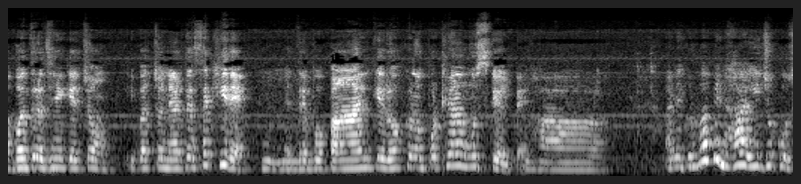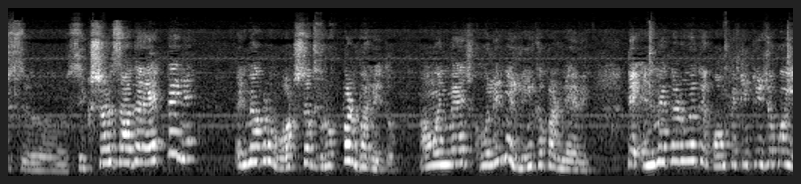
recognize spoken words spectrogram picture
अभद्र जंहिंखे चऊं हीउ बचो नहर ते सिखी रहे एतिरे पोइ पान खे रोकणो पुठियणो मुश्किल पए हा अने गुरुबा बेन हा हीउ जेको शिक्षण सागर ऐप पई न इनमें हिकिड़ो व्हाट्सअप ग्रुप पण बने थो ऐं इनमें अॼु खोली न लिंक पण नहरे ते इनमें कहिड़ो आहे त कॉम्पिटिटिव जो कोई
